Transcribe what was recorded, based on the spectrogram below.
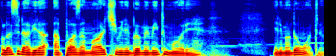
O lance da vida após a morte me lembrou Memento Mori. Ele mandou um outro.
